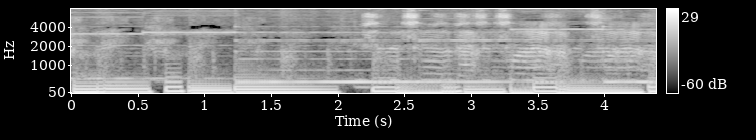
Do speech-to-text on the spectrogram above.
Should have said that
